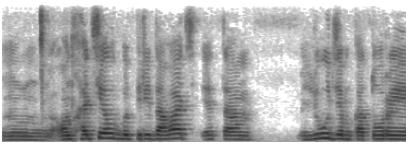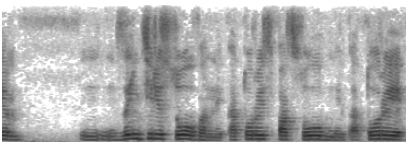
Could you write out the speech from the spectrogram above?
он хотел бы передавать это людям, которые заинтересованы, которые способны, которые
